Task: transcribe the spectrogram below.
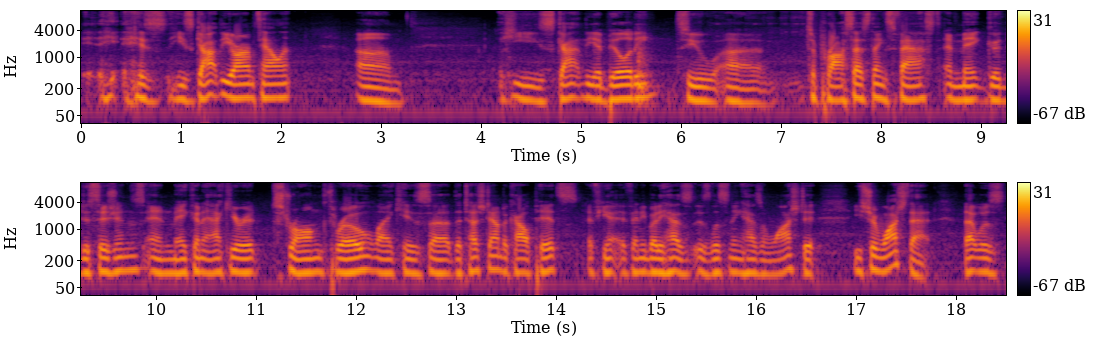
his he's got the arm talent. Um, he's got the ability to uh, to process things fast and make good decisions and make an accurate, strong throw. Like his uh, the touchdown to Kyle Pitts. If you if anybody has is listening hasn't watched it, you should watch that. That was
